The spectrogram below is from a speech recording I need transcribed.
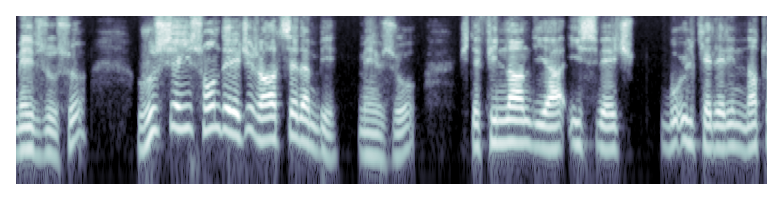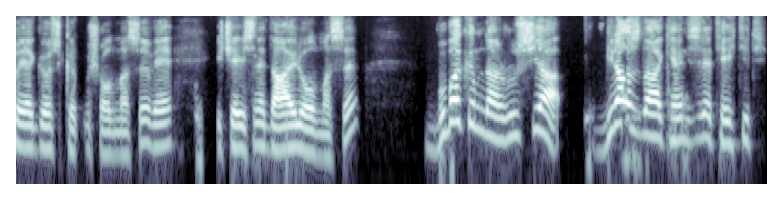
mevzusu Rusya'yı son derece rahatsız eden bir mevzu. İşte Finlandiya, İsveç bu ülkelerin NATO'ya göz kırpmış olması ve içerisine dahil olması. Bu bakımdan Rusya biraz daha kendisine tehdit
